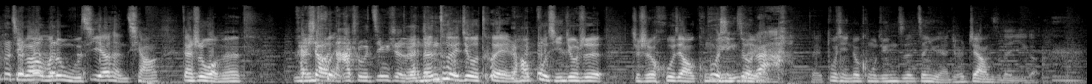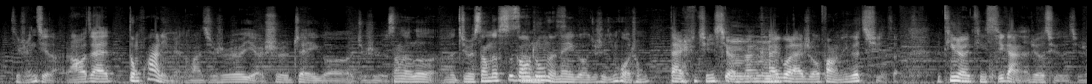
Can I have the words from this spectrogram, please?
尽管我们的武器也很强，但是我们还是要拿出精神来。能退就退，然后不行就是就是呼叫空军不行就对，不行就空军增增援，就是这样子的一个。挺神奇的，然后在动画里面的话，其实也是这个，就是桑德勒，呃，就是桑德斯高中的那个，就是萤火虫带着一群谢尔曼开过来的时候放的一个曲子，听着挺喜感的。这个曲子其实，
